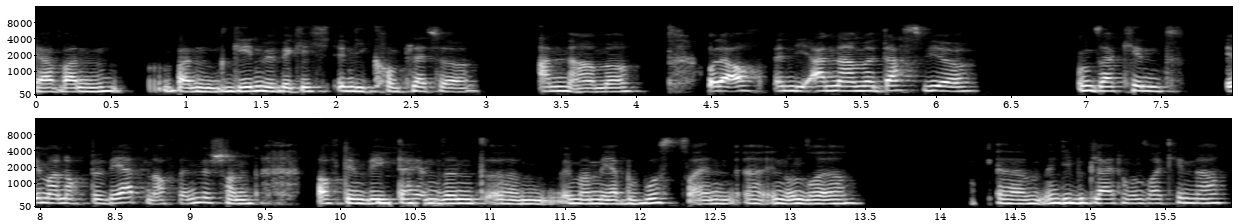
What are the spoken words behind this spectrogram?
ja, wann, wann gehen wir wirklich in die komplette Annahme oder auch in die Annahme, dass wir unser Kind immer noch bewerten, auch wenn wir schon auf dem Weg dahin mhm. sind, ähm, immer mehr Bewusstsein äh, in unsere, ähm, in die Begleitung unserer Kinder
